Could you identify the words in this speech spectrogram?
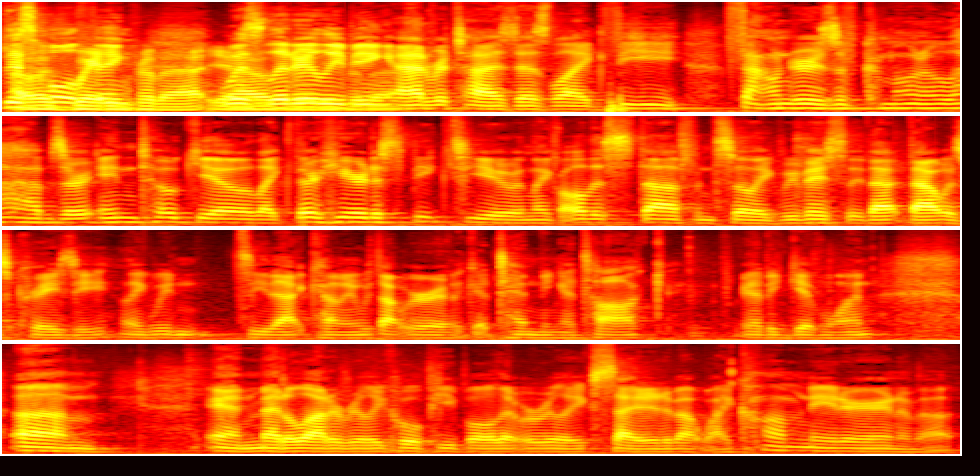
this whole thing yeah, was, was literally being that. advertised as like the founders of Kimono Labs are in Tokyo, like they're here to speak to you, and like all this stuff. And so like we basically that that was crazy. Like we didn't see that coming. We thought we were like attending a talk. We had to give one. Um, and met a lot of really cool people that were really excited about Y Combinator and about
